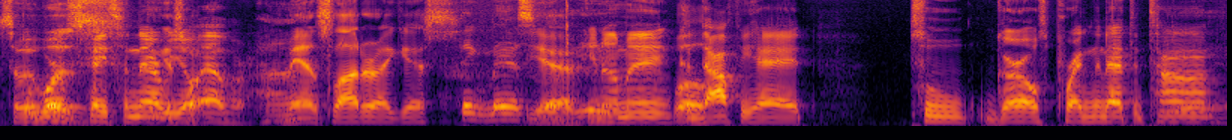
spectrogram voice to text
So the it worst was case scenario what, ever. Uh-huh. Manslaughter, I guess. I think manslaughter. Yeah. You know what I mean? Well- Kadafi had two girls pregnant at the time.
